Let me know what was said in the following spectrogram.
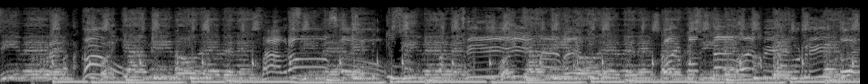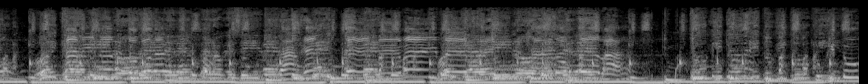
Si me ven, voy camino de Belén. Si me ven, si me ven, voy camino de Belén. Voy montado en mi burrito. Voy camino de Belén, pero que si me La gente me ve y me pregunta dónde va. tuki tuki tuki tuki. Tuki, tuki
